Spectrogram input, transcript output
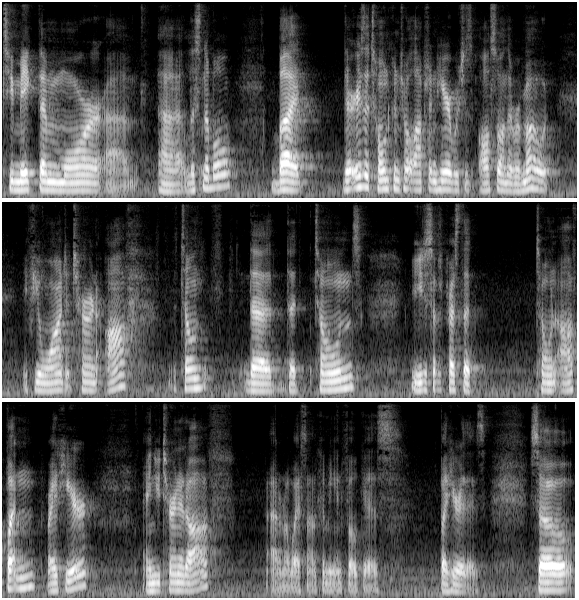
to make them more um, uh, listenable. But there is a tone control option here, which is also on the remote. If you want to turn off the tone, the the tones, you just have to press the tone off button right here, and you turn it off. I don't know why it's not coming in focus, but here it is. So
